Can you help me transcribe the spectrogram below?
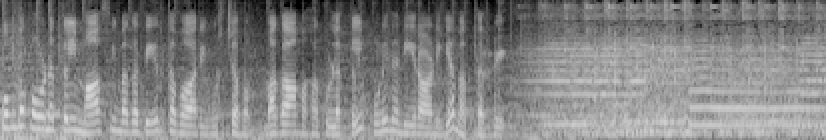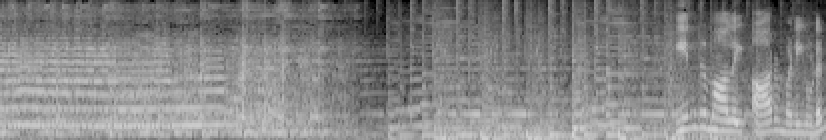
கும்பகோணத்தில் மாசிமக தீர்த்தவாரி உற்சவம் மகாமக குளத்தில் புனித நீராடிய பக்தர்கள். இன்று மாலை ஆறு மணியுடன்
